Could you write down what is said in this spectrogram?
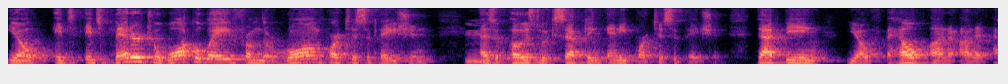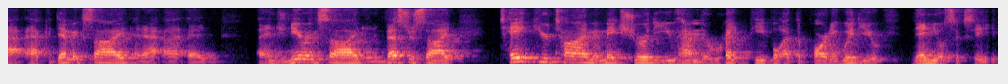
you know, it's it's better to walk away from the wrong participation mm. as opposed to accepting any participation that being you know help on, on an academic side and an engineering side and investor side take your time and make sure that you have hmm. the right people at the party with you then you'll succeed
